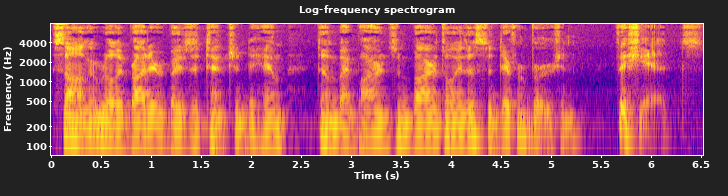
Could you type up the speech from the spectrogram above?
song that really brought everybody's attention to him, done by Barnes and Barnes, only this is a different version. Fish heads.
